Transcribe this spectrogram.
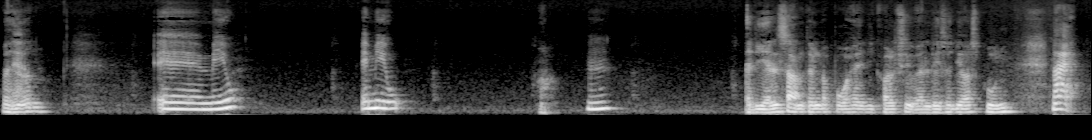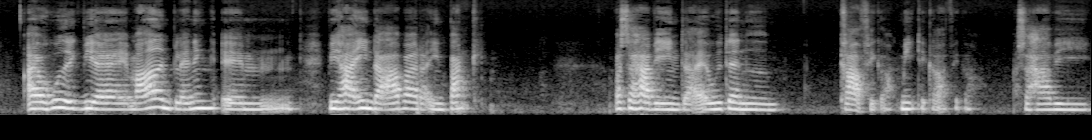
Hvad Ja. hedder den? Øh, Meo. M-E-O. Nå. Mm. Er de alle sammen dem, der bor her i de kollektive, eller læser de også hunde? Nej, ej, overhovedet ikke. Vi er meget en blanding. Øhm, vi har en, der arbejder i en bank. Og så har vi en, der er uddannet grafiker, mediegrafiker. Og så har vi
